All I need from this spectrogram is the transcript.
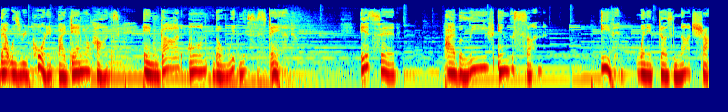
that was reported by Daniel Hans in God on the Witness Stand. It said, I believe in the sun, even when it does not shine.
